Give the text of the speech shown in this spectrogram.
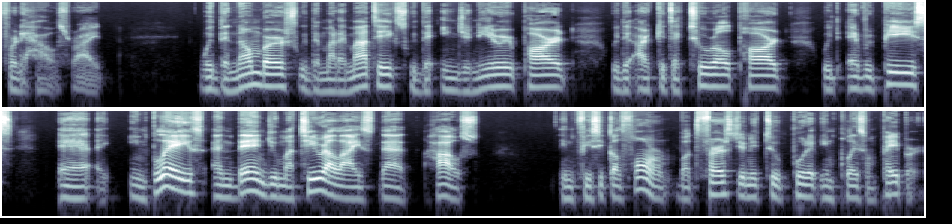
for the house, right? With the numbers, with the mathematics, with the engineering part, with the architectural part, with every piece uh, in place, and then you materialize that house in physical form. But first, you need to put it in place on paper.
